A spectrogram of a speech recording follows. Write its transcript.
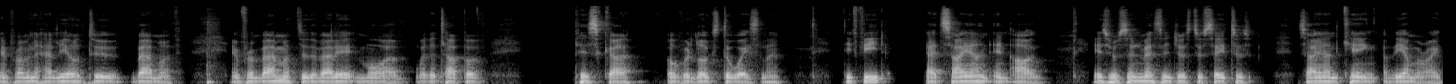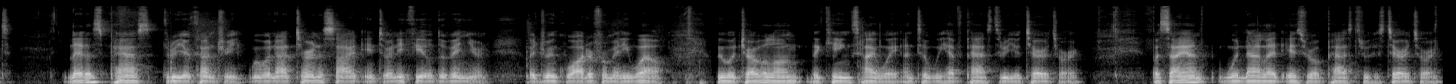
and from Nahaliel to Bamoth, and from Bamoth to the valley of Moab, where the top of Pisgah overlooks the wasteland. Defeat at Sihon and Og. Israel sent messengers to say to Sihon, king of the Amorites, Let us pass through your country. We will not turn aside into any field or vineyard, or drink water from any well. We will travel along the king's highway until we have passed through your territory. But Sihon would not let Israel pass through his territory.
